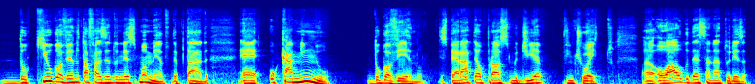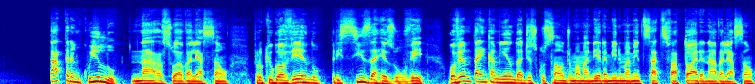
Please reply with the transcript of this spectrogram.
do que o governo está fazendo nesse momento, deputada. É, o caminho do governo, esperar até o próximo dia 28, uh, ah, ou algo dessa natureza, Está tranquilo na sua avaliação para o que o governo precisa resolver? O governo está encaminhando a discussão de uma maneira minimamente satisfatória na avaliação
